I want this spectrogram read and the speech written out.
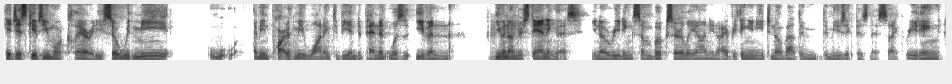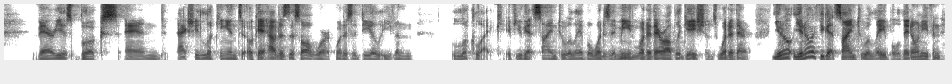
it just gives you more clarity. So with me, I mean, part of me wanting to be independent was even mm-hmm. even understanding this you know reading some books early on you know everything you need to know about the, the music business like reading various books and actually looking into okay how does this all work what does a deal even look like if you get signed to a label what does it mean what are their obligations what are their you know you know if you get signed to a label they don't even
